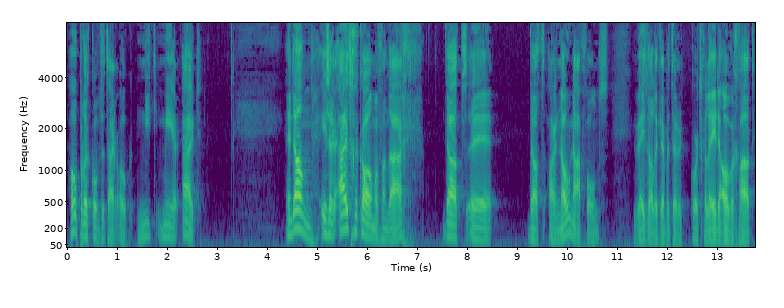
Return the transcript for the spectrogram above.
Hopelijk komt het daar ook niet meer uit. En dan is er uitgekomen vandaag dat uh, dat Arnona-fonds, u weet wel, ik heb het er kort geleden over gehad,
